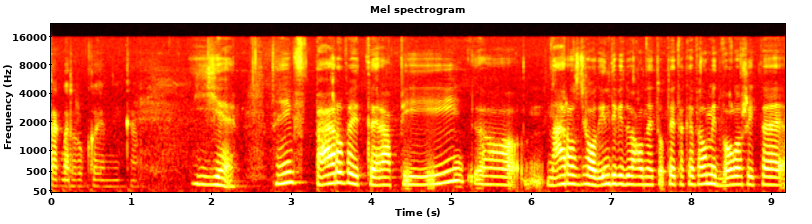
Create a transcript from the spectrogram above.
takmer rukojemníka. Je. V párovej terapii, na rozdiel od individuálnej, toto je také veľmi dôležité,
